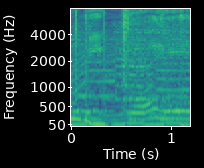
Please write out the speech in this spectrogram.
நம்பிக்கையே நீர்தான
